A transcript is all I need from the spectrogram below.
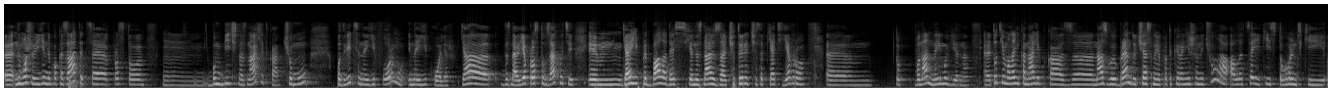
е, не можу її не показати. Це просто бомбічна знахідка. Чому? Подивіться на її форму і на її колір. Я не знаю, я просто в захваті. Ем, я її придбала десь, я не знаю, за 4 чи за 5 євро. Ем, то вона неймовірна. Е, тут є маленька наліпка з назвою бренду. Чесно, я про таке раніше не чула, але це якийсь стокгольмський,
